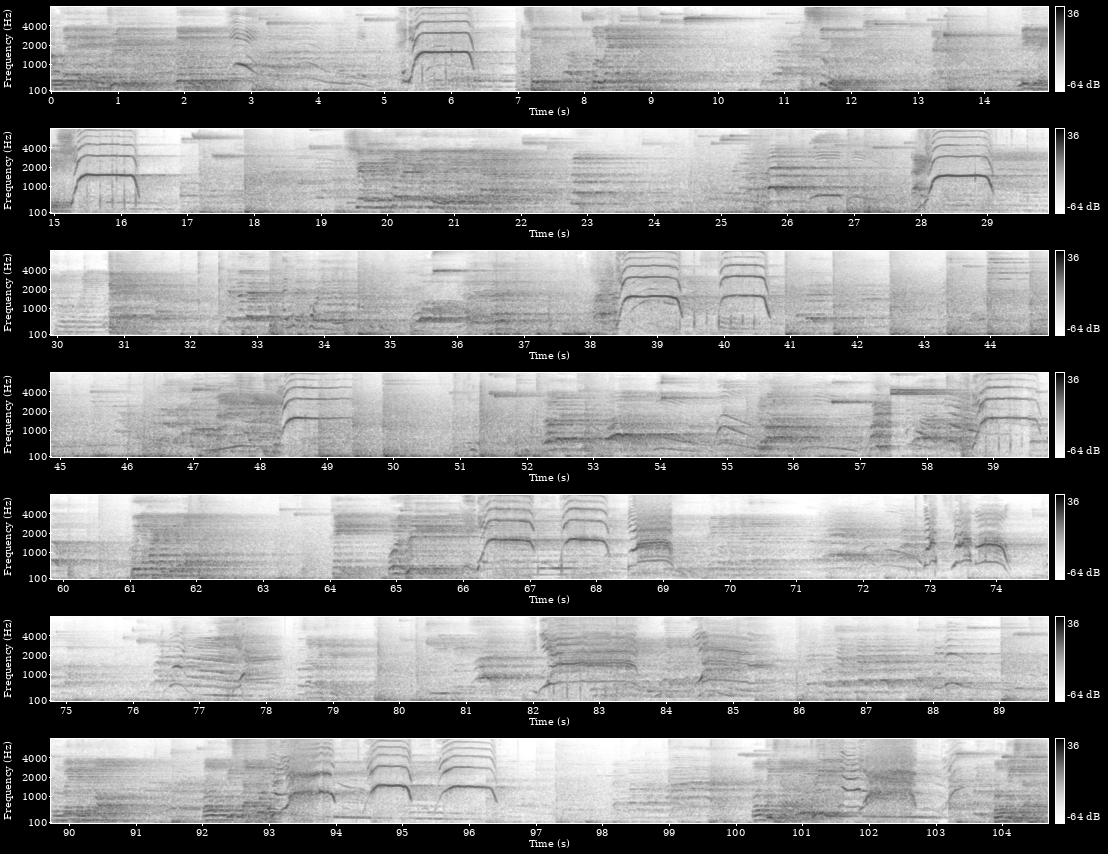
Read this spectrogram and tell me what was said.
Three. Nobu. Asubi. Pulwete. Asubi. Mid range. Kuya Harvey with the ball. Okay, for a three. That's trouble! Subject said. Pulvete with the ball. Bautista three. Bautista three. Bautista.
